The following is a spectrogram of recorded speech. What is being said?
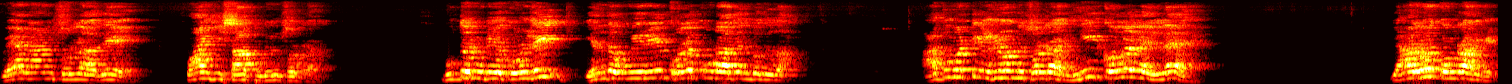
வேணான்னு சொல்லாதே வாங்கி சாப்பிடுன்னு சொல்றார். புத்தருடைய கொள்கை எந்த உயிரையும் கொல்லக்கூடாது என்பதுதான். அது மட்டும் இல்லைன்னு சொல்றார். நீ கொல்லல இல்ல. யாரோ கொன்றார்கள்.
